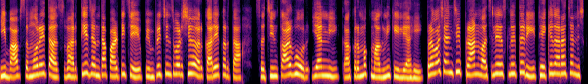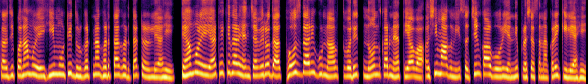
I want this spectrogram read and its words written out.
ही बाब समोर येताच भारतीय जनता पार्टीचे पिंपरी चिंचवड शहर कार्यकर्ता सचिन काळभोर यांनी आक्रमक मागणी केली आहे. प्रवाशांचे प्राण वाचले असले तरी ठेकेदाराच्या निष्काळजीपणामुळे ही मोठी दुर्घटना घडता घडता टळली आहे. त्यामुळे या ठेकेदार यांच्या विरोधात फौजदारी गुन्हा त्वरित नोंद करण्यात यावा अशी मागणी सचिन काळभोर यांनी प्रशासनाकडे केली आहे.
